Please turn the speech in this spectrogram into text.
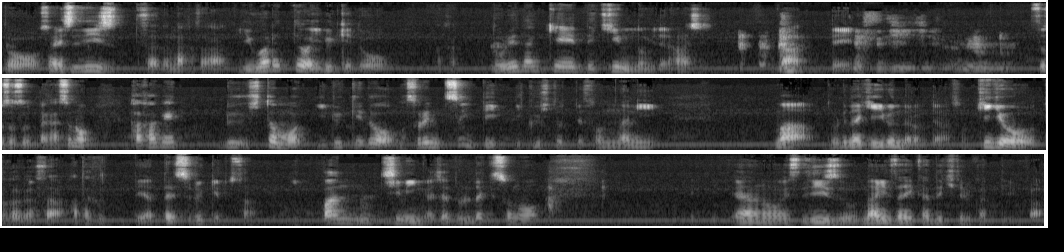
と、その SDGs ってさ、なんかさ、言われてはいるけど、なんかどれだけできるのみたいな話があって、SDGs。うんうんそうそうそう。だからその、掲げる人もいるけど、まあそれについていく人ってそんなに、まあ、どれだけいるんだろうみたいな。その企業とかがさ、旗振ってやったりするけどさ、一般市民がじゃあどれだけその、あの、SDGs を内在化できてるかっていうか、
